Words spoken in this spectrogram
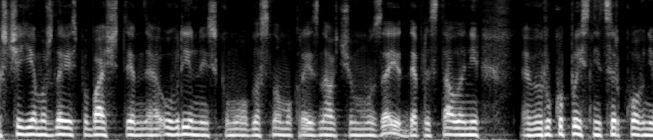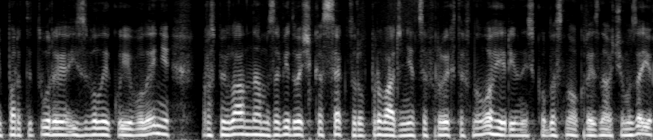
ще є можливість побачити у Рівненському обласному краєзнавчому музеї, де представлені рукописні церковні партитури із Великої Волині. Розповіла нам завідувачка сектору впровадження цифрових технологій Рівненського обласного краєзнавчого музею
